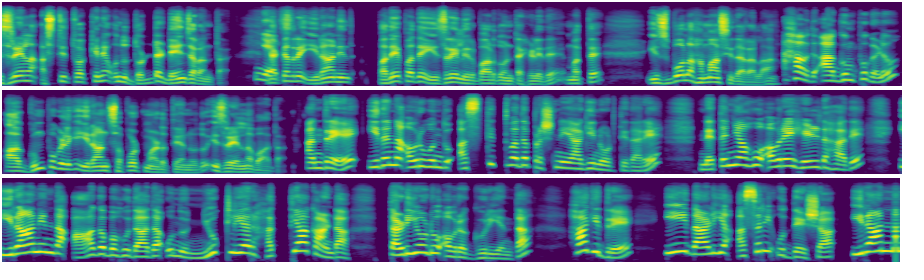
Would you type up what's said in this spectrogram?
ಇಸ್ರೇಲ್ನ ಅಸ್ತಿತ್ವಕ್ಕೇನೆ ಒಂದು ದೊಡ್ಡ ಡೇಂಜರ್ ಅಂತ. ಯಾಕಂದ್ರೆ ಯಾಕಂದ್ರೆ ಇರಾನಿಂದ ಪದೇ ಪದೇ ಇಸ್ರೇಲ್ ಇರಬಾರ್ದು ಅಂತ ಹೇಳಿದೆ ಮತ್ತೆ ಇಸ್ಬೋಲಾ ಹಮಾಸ್ ಇದಾರಲ್ಲ? ಹೌದು ಆ ಗುಂಪುಗಳು. ಆ ಗುಂಪುಗಳಿಗೆ ಇರಾನ್ ಸಪೋರ್ಟ್ ಮಾಡುತ್ತೆ ಅನ್ನೋದು ಇಸ್ರೇಲ್ನ ವಾದ. ಅಂದ್ರೆ ಇದನ್ನ ಅವರು ಒಂದು ಅಸ್ತಿತ್ವದ ಪ್ರಶ್ನೆಯಾಗಿ ನೋಡ್ತಿದ್ದಾರೆ. ನೆತನ್ಯಾಹು ಅವರೇ ಹೇಳ್ದ ಹಾಗೆ ಇರಾನಿಂದ ಆಗಬಹುದಾದ ಒಂದು ನ್ಯೂಕ್ಲಿಯರ್ ಹತ್ಯಾಕಾಂಡ ತಡೆಯೋಡು ಅವರ ಗುರಿ ಅಂತ. ಹಾಗಿದ್ರೆ ಈ ದಾಳಿಯ ಅಸರಿ ಉದ್ದೇಶ ಇರಾನ್ನ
